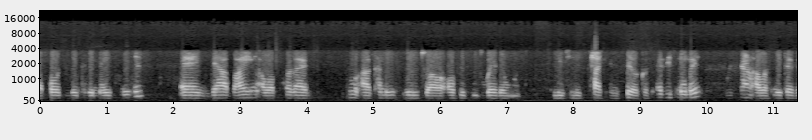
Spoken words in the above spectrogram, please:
support locally made sneakers, and they are buying our products who are coming through to our offices where they would literally touch and feel. Because at this moment, we sell our sneakers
